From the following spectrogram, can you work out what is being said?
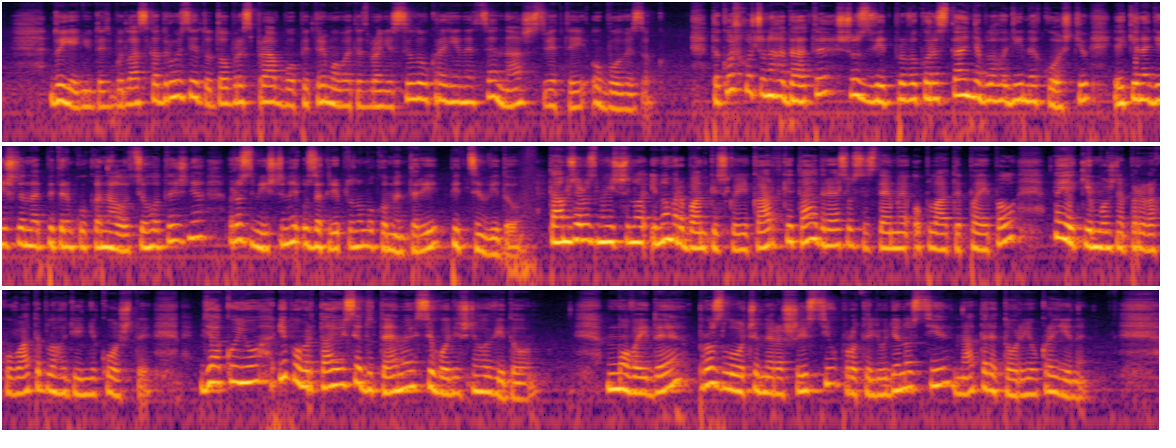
Доєднуйтесь, будь ласка, друзі, до добрих справ, бо підтримувати Збройні Сили України це наш святий обов'язок. Також хочу нагадати, що звіт про використання благодійних коштів, які надійшли на підтримку каналу цього тижня, розміщений у закріпленому коментарі під цим відео. Там же розміщено і номер банківської картки та адресу системи оплати PayPal, на які можна перерахувати благодійні кошти. Дякую і повертаюся до теми сьогоднішнього відео. Мова йде про злочини рашистів проти людяності на території України.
